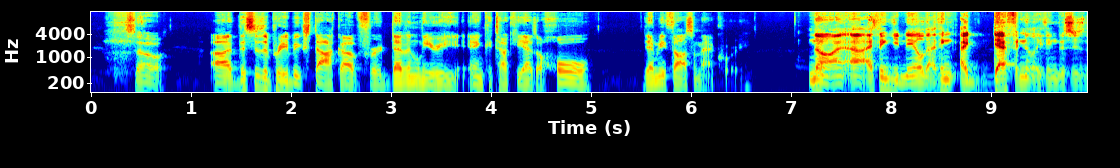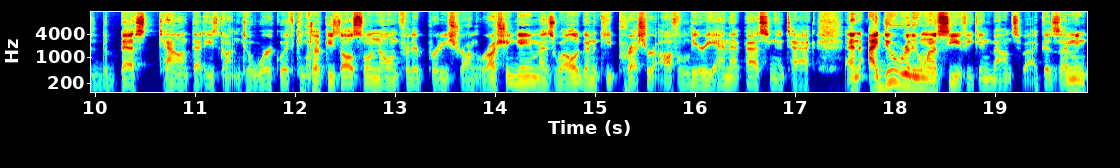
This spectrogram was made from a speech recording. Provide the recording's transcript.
So uh, this is a pretty big stock up for Devin Leary and Kentucky as a whole. Do you have any thoughts on that, Corey? No, I, I, think you nailed it. I think I definitely think this is the best talent that he's gotten to work with. Kentucky's also known for their pretty strong rushing game as well, going to keep pressure off of Leary and that passing attack. And I do really want to see if he can bounce back because I mean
